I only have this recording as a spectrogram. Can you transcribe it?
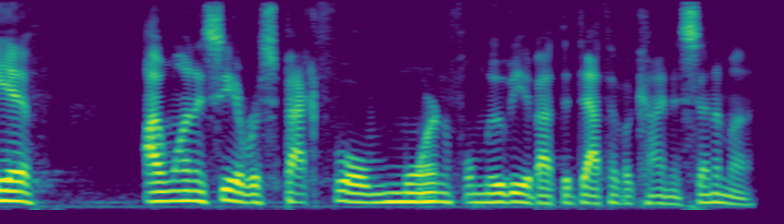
if I want to see a respectful, mournful movie about the death of a kind of cinema.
